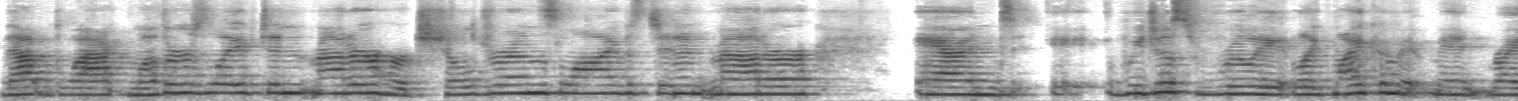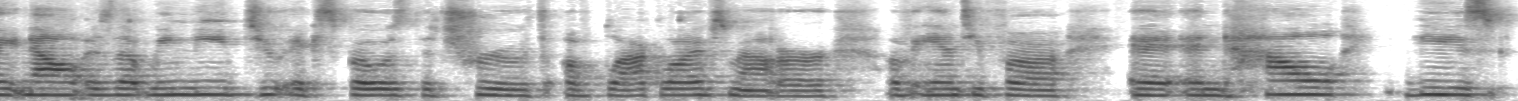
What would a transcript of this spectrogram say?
That Black mother's life didn't matter. Her children's lives didn't matter and we just really like my commitment right now is that we need to expose the truth of black lives matter of antifa and, and how these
